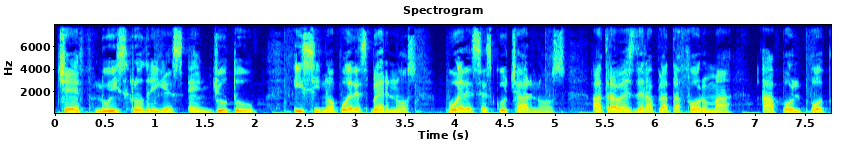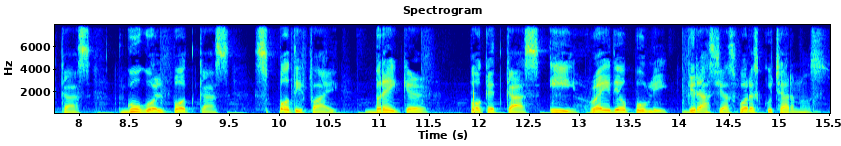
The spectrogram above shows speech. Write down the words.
Chef Luis Rodríguez en YouTube y si no puedes vernos, puedes escucharnos a través de la plataforma Apple Podcast, Google Podcast, Spotify, Breaker, Pocket Cast y Radio Public. Gracias por escucharnos.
